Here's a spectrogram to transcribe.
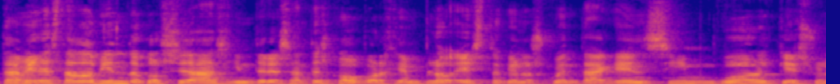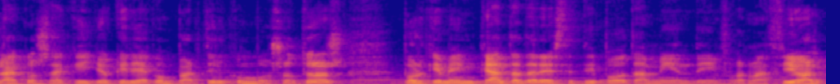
También he estado viendo cosas interesantes como por ejemplo esto que nos cuenta Genshin World, que es una cosa que yo quería compartir con vosotros porque me encanta dar este tipo también de información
